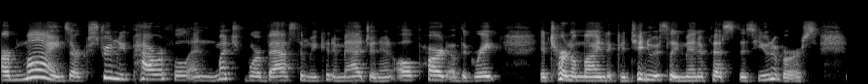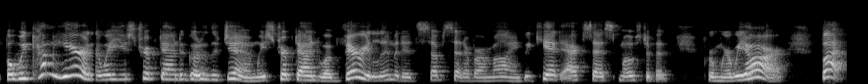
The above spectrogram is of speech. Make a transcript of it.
our minds are extremely powerful and much more vast than we can imagine, and all part of the great eternal mind that continuously manifests this universe. But we come here the way you strip down to go to the gym. We strip down to a very limited subset of our mind. We can't access most of it from where we are. But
